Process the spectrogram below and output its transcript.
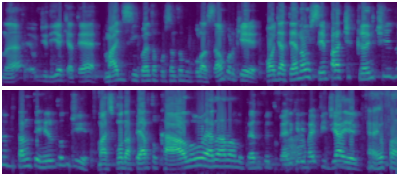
né? Eu diria que até mais de 50% da população, porque pode até não ser praticante do- de estar no terreiro todo dia. Mas quando aperta o calo, é na- no pé do preto velho que ele vai pedir a ele. É, eu falo,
